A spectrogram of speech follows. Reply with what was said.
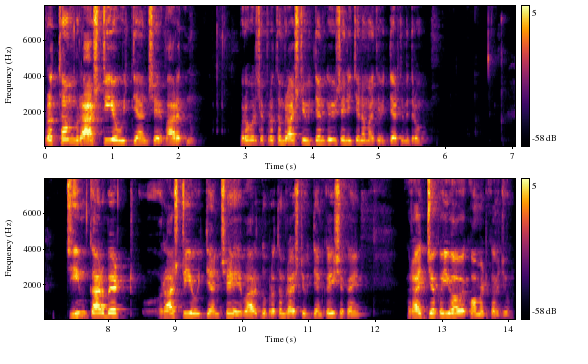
પ્રથમ રાષ્ટ્રીય ઉદ્યાન છે ભારતનું? બરોબર છે? પ્રથમ રાષ્ટ્રીય ઉદ્યાન કયું છે? નીચેનામાંથી વિદ્યાર્થી મિત્રો. જીમ કાર્બેટ રાષ્ટ્રીય ઉદ્યાન છે. એ ભારતનું પ્રથમ રાષ્ટ્રીય ઉદ્યાન કહી શકાય. રાજ્ય કયું? આવે કોમેન્ટ કરજો.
